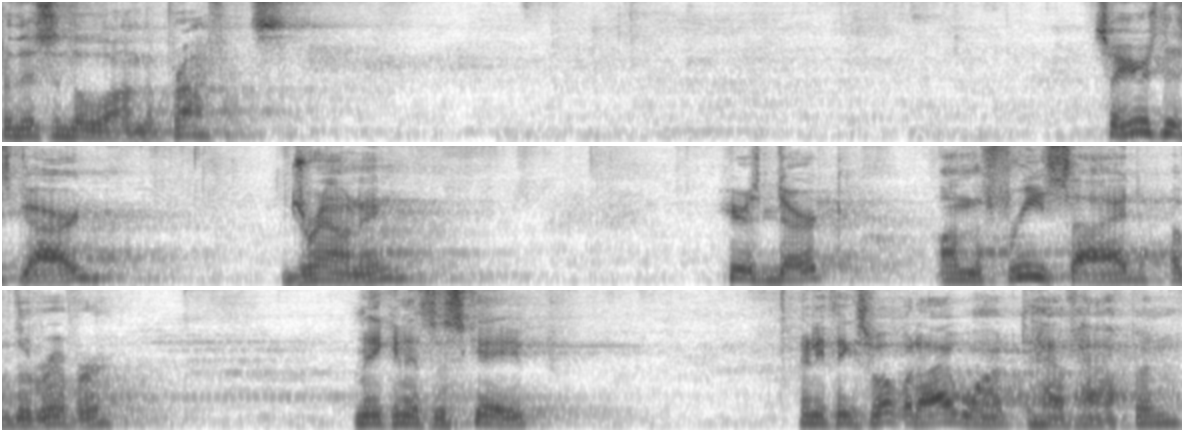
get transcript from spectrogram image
for this is the law and the prophets. So here's this guard drowning. Here's Dirk on the free side of the river making his escape. And he thinks, what would I want to have happen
